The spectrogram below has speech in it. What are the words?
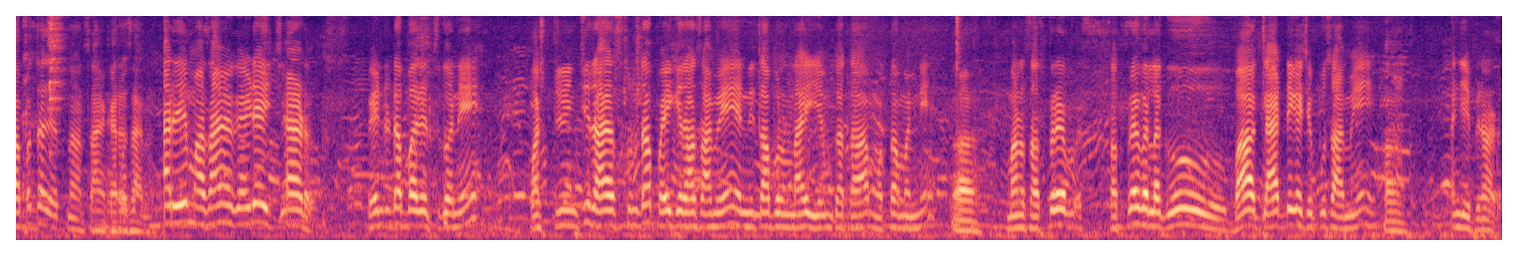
అబద్ధాలు చెప్తున్నాడు స్వామి కర్ర స్వామి. మరి మా స్వామి ఒక ఐడియా ఇచ్చాడు. పెయింట్ డబ్బా తెచ్చుకొని ఫస్ట్ నుంచి రాసుకుంటా పైకి రా స్వామి ఎన్ని తాపులు ఉన్నాయి ఏం కథ మొత్తం అన్ని. ఆ, మన సబ్స్క్రైబ్ సబ్స్క్రైబర్లకు బాగా క్లారిటీగా చెప్పు స్వామి. అని చెప్పినాడు.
